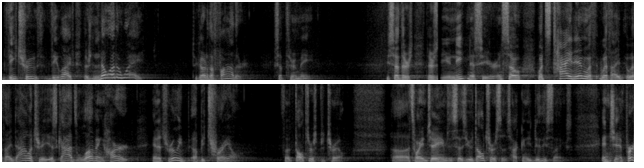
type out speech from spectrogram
the truth, the life. There's no other way to go to the Father except through me. He said there's, there's a uniqueness here. And so, what's tied in with, with, with idolatry is God's loving heart, and it's really a betrayal. It's an adulterous betrayal. Uh, that's why in James he says, You adulteresses, how can you do these things? In 1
